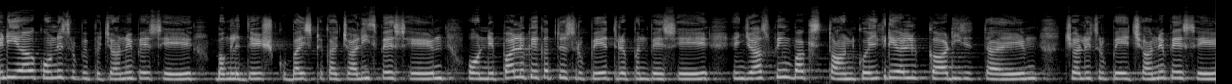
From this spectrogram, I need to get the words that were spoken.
इंडिया को उन्नीस रुपये पचानवे पैसे। बांग्लादेश को बाईस टका, चालीस पैसे। और नेपाल को इकतीस रुपये तिरपन पैसे। इंजास्पिंग पाकिस्तान को एक रियल कार्ड देता है। चालीस रुपये छियानवे पैसे।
